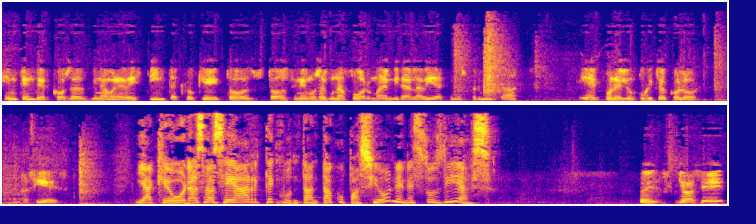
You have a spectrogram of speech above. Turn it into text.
entender cosas de una manera distinta. Creo que todos, todos tenemos alguna forma de mirar la vida que nos permita eh, ponerle un poquito de color. Así es. ¿Y a qué horas hace arte con tanta ocupación en estos días? Pues yo hace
